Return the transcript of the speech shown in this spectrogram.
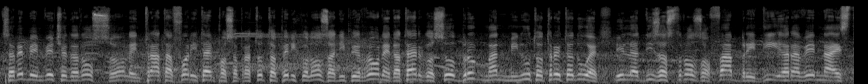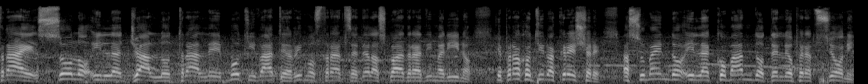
Sarebbe invece da Rosso l'entrata fuori tempo soprattutto pericolosa di Pirrone da Tergo su Brugman minuto 32 il disastroso Fabri di Ravenna estrae solo il giallo tra le motivate rimostranze della squadra di Marino che però continua a crescere assumendo il comando delle operazioni.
